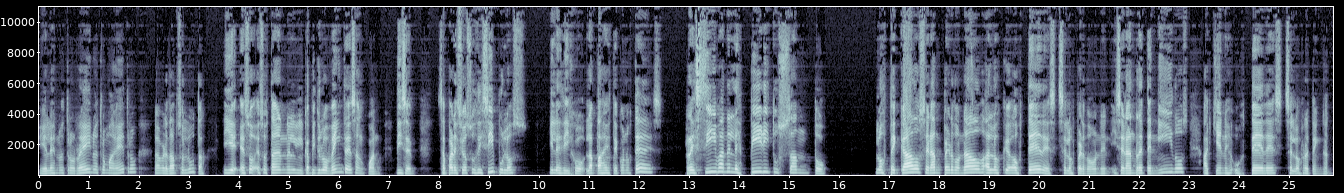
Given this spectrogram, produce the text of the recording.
Y Él es nuestro Rey, nuestro Maestro, la verdad absoluta. Y eso, eso está en el capítulo 20 de San Juan. Dice, se apareció a sus discípulos y les dijo, la paz esté con ustedes. Reciban el Espíritu Santo. Los pecados serán perdonados a los que a ustedes se los perdonen y serán retenidos a quienes ustedes se los retengan.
